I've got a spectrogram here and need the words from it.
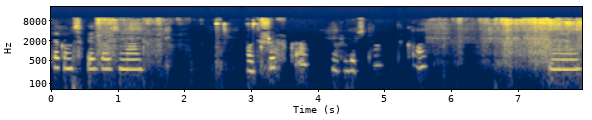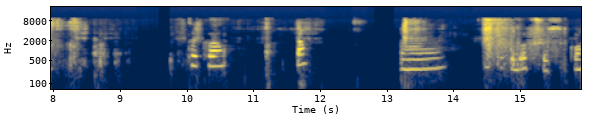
Taką sobie wezmę odżywkę. Może być ta, taka. I taka, ta. Yy, to chyba wszystko.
